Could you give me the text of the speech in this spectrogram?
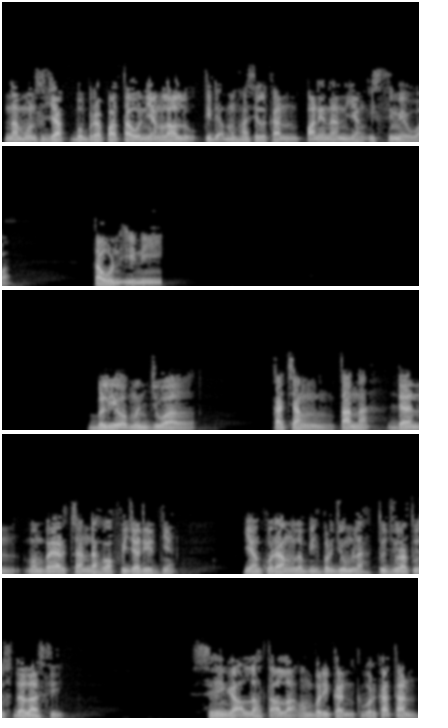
namun sejak beberapa tahun yang lalu tidak menghasilkan panenan yang istimewa. Tahun ini beliau menjual kacang tanah dan membayar candah wakfi jadidnya yang kurang lebih berjumlah 700 dalasi. Sehingga Allah Ta'ala memberikan keberkatan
